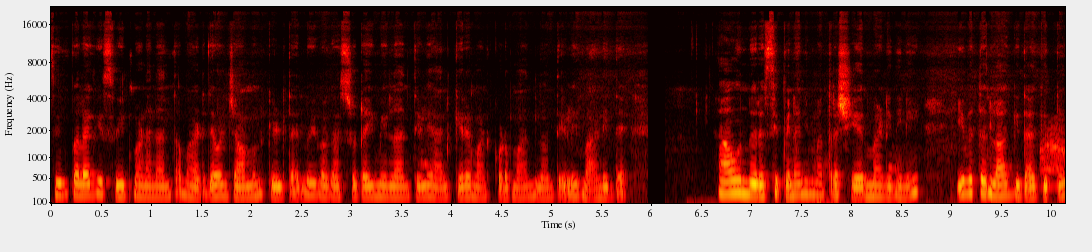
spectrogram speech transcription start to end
ಸಿಂಪಲಾಗಿ ಸ್ವೀಟ್ ಮಾಡೋಣ ಅಂತ ಮಾಡಿದೆ. ಅವಳು ಜಾಮೂನ್ ಕೇಳ್ತಾ ಇದ್ಲು. ಇವಾಗ ಅಷ್ಟು ಟೈಮ್ ಇಲ್ಲ ಅಂತೇಳಿ ಆಲ್ಕೆರೆ ಮಾಡ್ಕೊಡಮ್ಮ ಅಂದ್ಲು ಅಂತೇಳಿ ಮಾಡಿದ್ದೆ. ಆ ಒಂದು ರೆಸಿಪಿನ ನಿಮ್ಮ ಹತ್ರ ಶೇರ್ ಮಾಡಿದ್ದೀನಿ. ಇವತ್ತು ಲಾಗ್ ಇದಾಗಿತ್ತು.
